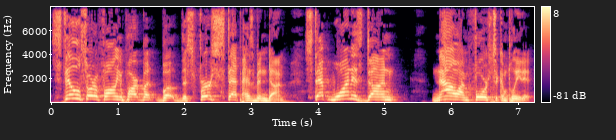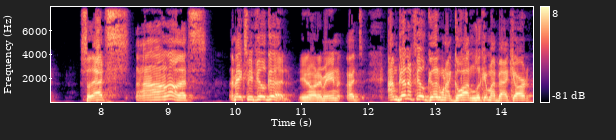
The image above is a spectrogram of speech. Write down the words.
still sort of falling apart, but but this first step has been done. Step one is done. Now I'm forced to complete it. So that's I don't know. That's that makes me feel good. You know what I mean? I, I'm gonna feel good when I go out and look at my backyard,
